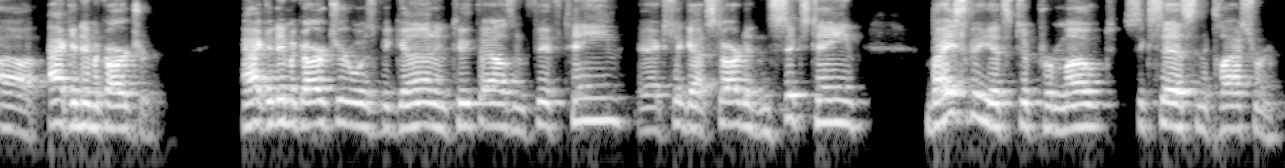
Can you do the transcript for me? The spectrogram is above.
uh, academic archer. Academic archer was begun in 2015 it actually got started in 16 basically it's to promote success in the classroom.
